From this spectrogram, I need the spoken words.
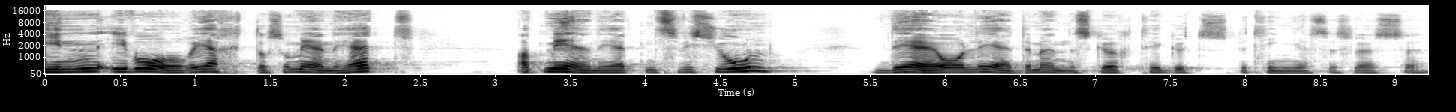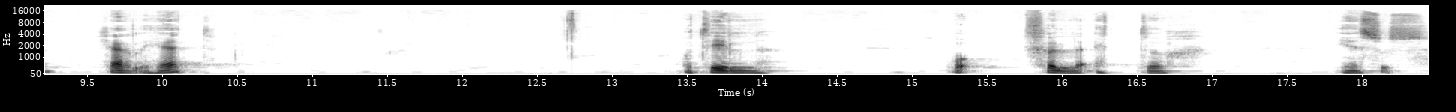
inn i våre hjerter som menighet. At menighetens visjon det er å lede mennesker til Guds betingelsesløse kjærlighet. Og til å følge etter Jesus.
